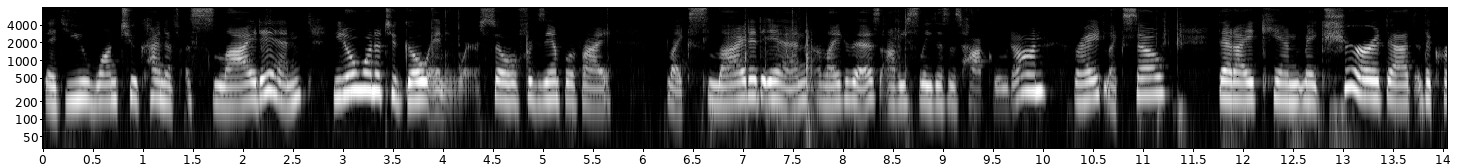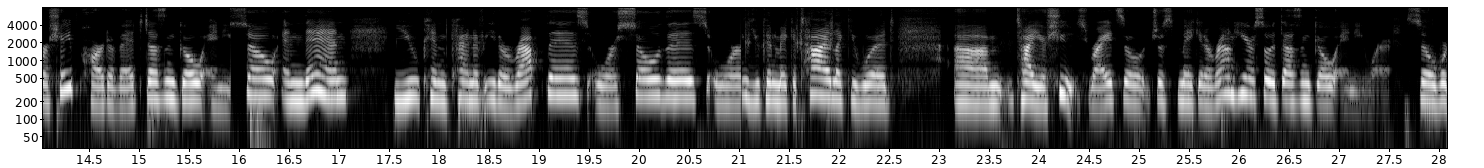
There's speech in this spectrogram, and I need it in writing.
that you want to kind of slide in, you don't want it to go anywhere. So for example, if I like slide it in like this, obviously this is hot glued on, right? Like so. That I can make sure that the crochet part of it doesn't go any. So, and then you can kind of either wrap this or sew this, or you can make a tie like you would um, tie your shoes, right? So just make it around here so it doesn't go anywhere. So we're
